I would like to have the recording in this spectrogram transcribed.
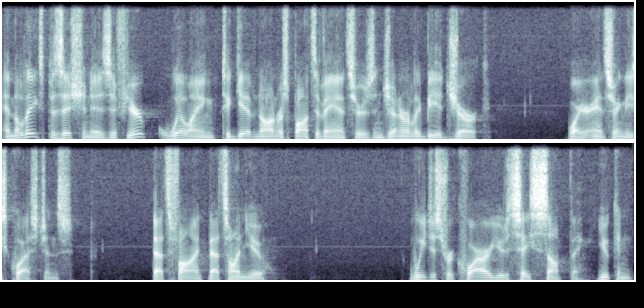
And the league's position is if you're willing to give non responsive answers and generally be a jerk while you're answering these questions, that's fine. That's on you. We just require you to say something. You can,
